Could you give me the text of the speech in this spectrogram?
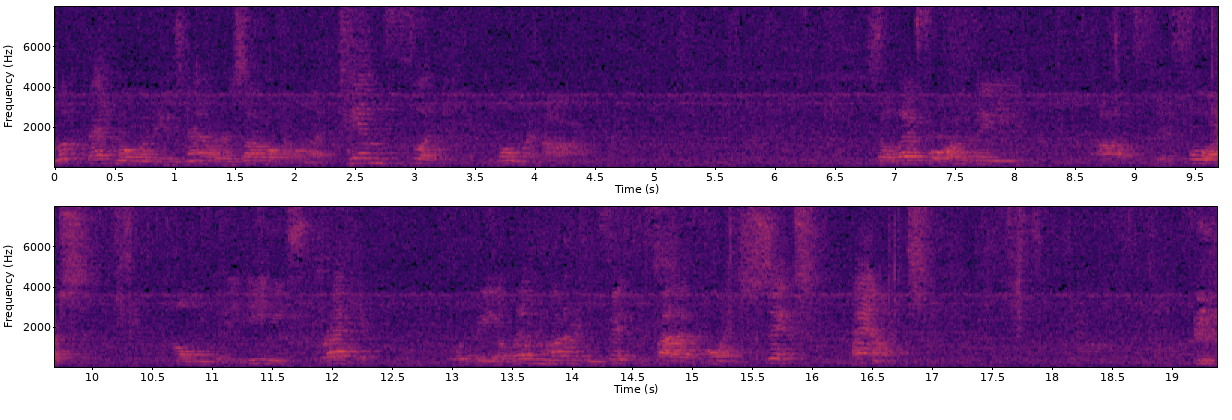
look, that moment is now resolved on a 10-foot moment arm. So therefore, the, uh, the force on the eave bracket would be 1,155.6 pounds.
